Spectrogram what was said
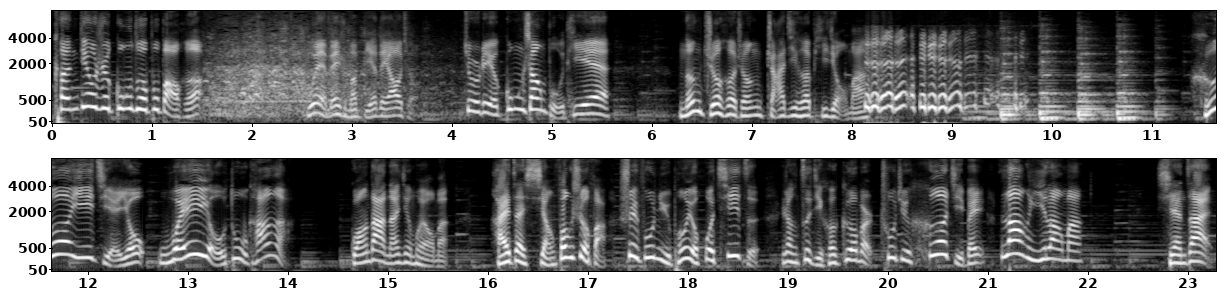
肯定是工作不饱和。我也没什么别的要求，就是这个工伤补贴能折合成炸鸡和啤酒吗？何以解忧，唯有杜康啊！广大男性朋友们。还在想方设法说服女朋友或妻子，让自己和哥们儿出去喝几杯，浪一浪吗？现在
